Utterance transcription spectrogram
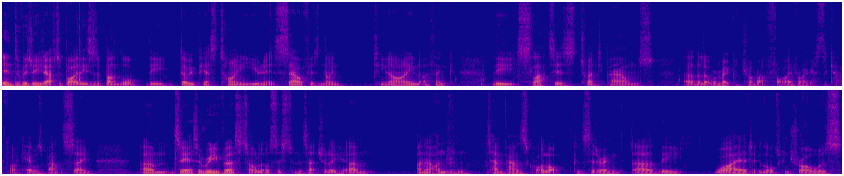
individually, you don't have to buy these as a bundle. The WPS Tiny unit itself is 99, I think. The slat is 20 pounds. Uh, the little remote control about five, or I guess the Cat 5 cable's about the same. Um, so yeah, it's a really versatile little system. This actually, um, I know 110 pounds is quite a lot considering uh, the wired launch control was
